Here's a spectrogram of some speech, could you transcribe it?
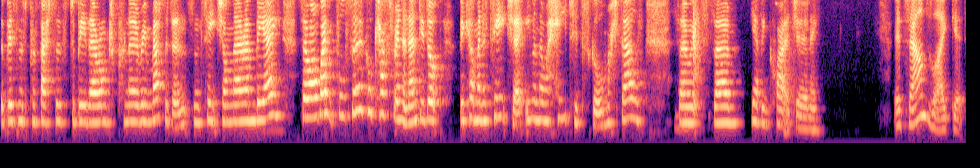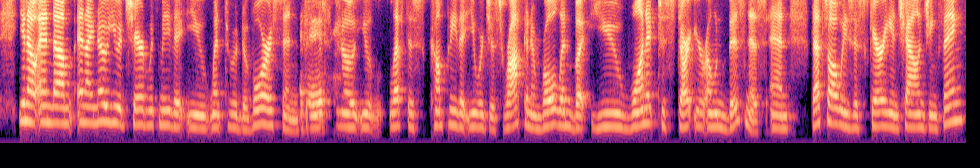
the business professors to be their entrepreneur in residence and teach on their MBA. So I went full circle, Catherine, and ended up becoming a teacher, even though I hated school myself. So mm. it's um, yeah, been quite a journey. It sounds like it, you know, and um, and I know you had shared with me that you went through a divorce and you know you left this company that you were just rocking and rolling, but you wanted to start your own business, and that's always a scary and challenging thing.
